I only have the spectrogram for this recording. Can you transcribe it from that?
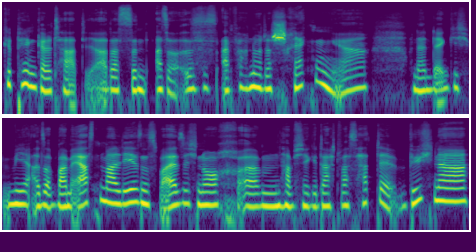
gepinkelt hat, ja. Das sind, also es ist einfach nur das Schrecken, ja. Und dann denke ich mir, also beim ersten Mal lesen, das weiß ich noch, ähm, habe ich mir gedacht, was hat der Büchner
